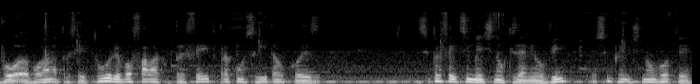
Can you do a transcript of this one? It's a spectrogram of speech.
vou, eu vou lá na prefeitura e vou falar com o prefeito para conseguir tal coisa. Se o prefeito simplesmente não quiser me ouvir, eu simplesmente não vou ter.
